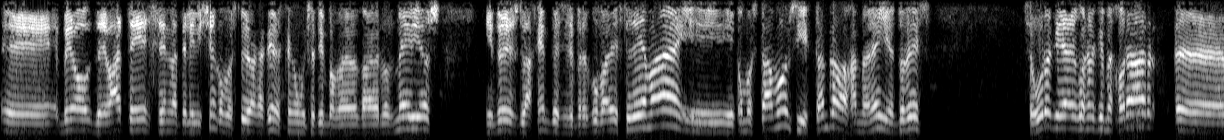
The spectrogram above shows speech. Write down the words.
eh, veo debates en la televisión, como estoy de vacaciones, tengo mucho tiempo para, para ver los medios, y entonces la gente se preocupa de este tema y, y cómo estamos y están trabajando en ello. Entonces, seguro que hay cosas que mejorar eh,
